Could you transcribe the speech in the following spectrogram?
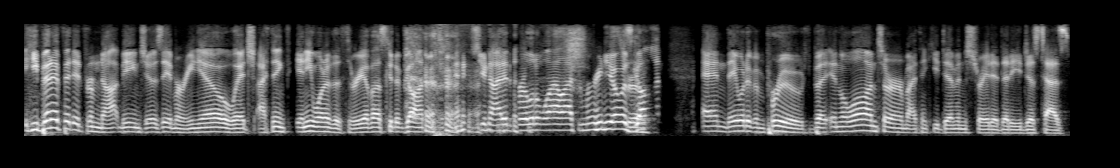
he benefited from not being Jose Mourinho, which I think any one of the three of us could have gone to United for a little while after Mourinho was True. gone, and they would have improved. But in the long term, I think he demonstrated that he just has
